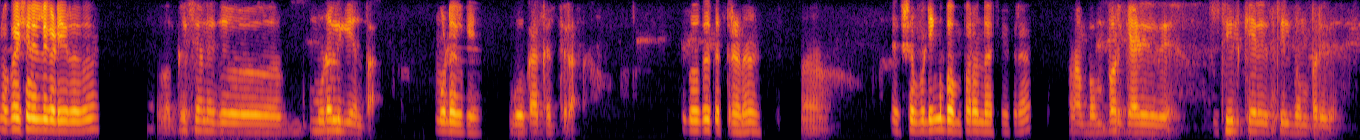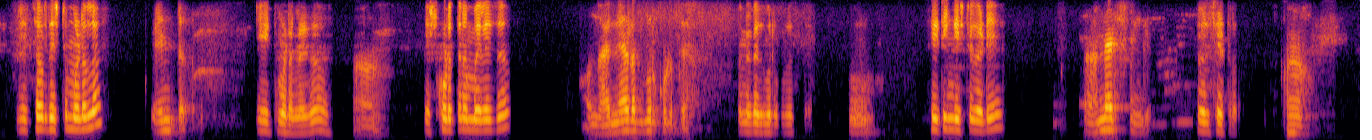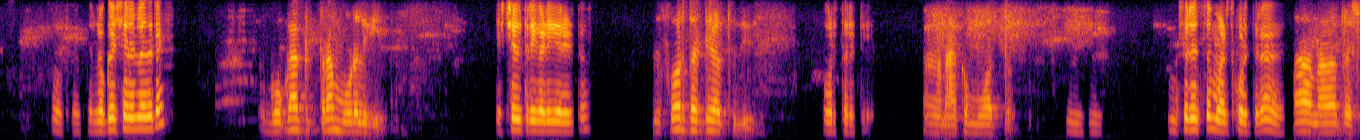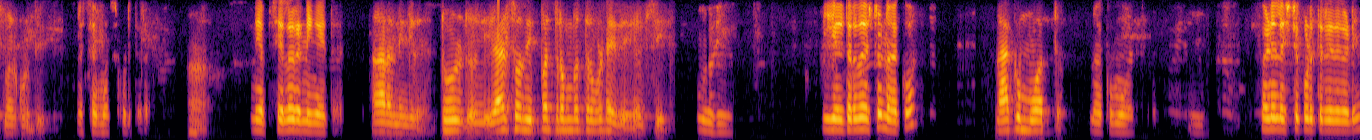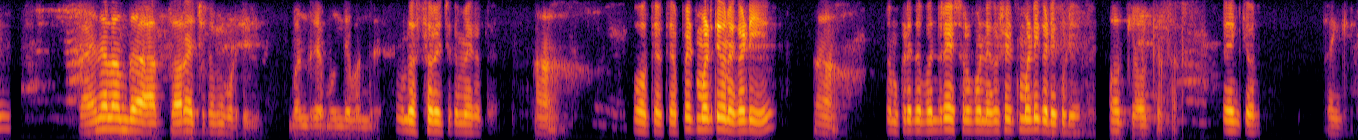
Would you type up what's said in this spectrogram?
ಲೊಕೇಶನ್ ಎಲ್ಲಿ ಗಾಡಿ ಇರೋದು? ಲೊಕೇಶನ್ ಇದು ಮೂಡಲ್ಗಿ ಅಂತ. ಮೂಡಲ್ಗಿ ಗೋಕಾಕ್ ಹತ್ತಿರ. ಗೋಕಾಕ್ ಹತ್ರಣ ಹಾಂ. ಎಕ್ಸ್ಟ್ರಾ ಫಿಟ್ಟಿಂಗ್ ಬಂಪರ್ ಒಂದು ಹಾಕಿದ್ರ ಹಾಂ ಬಂಪರ್ ಕ್ಯಾರಿಯರ್ ಇದೆ. ಸ್ಟೀಲ್ ಕ್ಯಾರಿ ಸ್ಟೀಲ್ ಬಂಪರ್ ಇದೆ. ಎರಡು ಸಾವಿರದ ಎಷ್ಟು ಮಾಡಲ್ಲ ಎಂಟು. ಏಯ್ಟ್ ಮಾಡಲ್ಲ ಇದು? ಹಾಂ. ಎಷ್ಟು ಕೊಡುತ್ತೆ ನಮ್ಮ ಮೈಲೇಜ್ ಒಂದು ಹನ್ನೆರಡು ಹದಿಮೂರು ಕೊಡುತ್ತೆ. ಹನ್ನೆರಡು ಹದಿಮೂರು ಕೊಡುತ್ತೆ. ಹ್ಞೂ ಸೀಟಿಂಗ್ ಎಷ್ಟು ಗಾಡಿ? ಹನ್ನೆರಡು ಸಿಂಗ್ ಟ್ವೆಲ್ ಸೀಟ್ರ್ ಹಾಂ. ಓಕೆ ಓಕೆ ಲೊಕೇಶನ್ ಇಲ್ಲಂದ್ರೆ ಗೋಕಾಕ್ ಹತ್ರ ಮೂಡಲ್ಗಿ. ಎಷ್ಟು ಹೇಳ್ತೀರಿ ಗಾಡಿಗೆ ರೇಟು ಫೋರ್ ತರ್ಟಿ ಹೇಳ್ತಿದ್ದೀವಿ ಫೋರ್ ತರ್ಟಿ ಹಾಂ ನಾಲ್ಕು ಮೂವತ್ತು. ಹ್ಞೂ ಹ್ಞೂ ಇನ್ಶೂರೆನ್ಸು ಮಾಡಿಸ್ಕೊಡ್ತೀರಾ? ಹಾಂ ನಾವೇ ಪ್ರೆಸ್ ಮಾಡ್ಕೊಡ್ತೀವಿ. ಆಗಿ ಮಾಡಿಸ್ಕೊಡ್ತೀರಾ? ಹಾಂ. ಎಫ್ ಸಿ ಎಲ್ಲ ರನ್ನಿಂಗ್ ಐತೆ ಹಾಂ ರನ್ನಿಂಗ್ ಇದೆ. ಟೂ ಎರಡು ಸಾವಿರದ ಇಪ್ಪತ್ತೊಂಬತ್ತರ ಮಟ್ಟ ಇದೆ ಎಫ್ ಸಿ ಹ್ಞೂ ಹ್ಞೂ ಈಗ ಹೇಳ್ತಿರೋದು ಎಷ್ಟು ನಾಲ್ಕು? ನಾಲ್ಕು ಮೂವತ್ತು. ನಾಲ್ಕು ಮೂವತ್ತು. ಫೈನಲ್ ಎಷ್ಟು ಕೊಡ್ತೀರಿ ಇದು ಗಾಡಿ? ಫೈನಲ್ ಒಂದು ಹತ್ತು ಸಾವಿರ ಹೆಚ್ಚು ಕಮ್ಮಿ ಕೊಡ್ತೀವಿ. ಬಂದರೆ ಮುಂದೆ ಬಂದರೆ. ಒಂದು ಹತ್ತು ಸಾವಿರ ಹೆಚ್ಚು ಕಮ್ಮಿ ಆಗುತ್ತೆ. ಹಾಂ. ಓಕೆ ಓಕೆ ಅಪ್ಡೇಟ್ ಮಾಡ್ತೀವಿ ನಾ ಗಾಡಿ. ಹಾಂ. ನಮ್ಮ ಕಡೆಯಿಂದ ಬಂದರೆ ಸ್ವಲ್ಪ ನೆಗೋಷಿಯೇಟ್ ಮಾಡಿ ಗಾಡಿ ಕೊಡಿ. Okay okay sir thank you thank you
